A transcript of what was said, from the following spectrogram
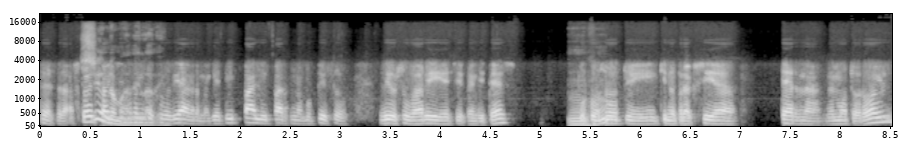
24. Αυτό Σύντομα, υπάρχει δηλαδή. το διάγραμμα. Γιατί πάλι υπάρχουν από πίσω δύο σοβαροί έτσι, επενδυτές. Mm-hmm. Το κονσόρτι, η κοινοπραξία Τέρνα με Motoroil.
